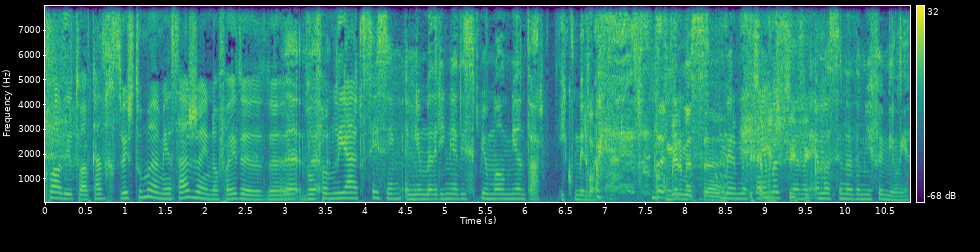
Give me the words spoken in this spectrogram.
Cláudia, tu há bocado recebeste uma mensagem, não foi? De, de, de um familiar. Sim, sim. A minha madrinha disse para eu me alimentar e comer maçã. Para comer maçã. Comer maçã é, é uma cena, é uma cena da minha família.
